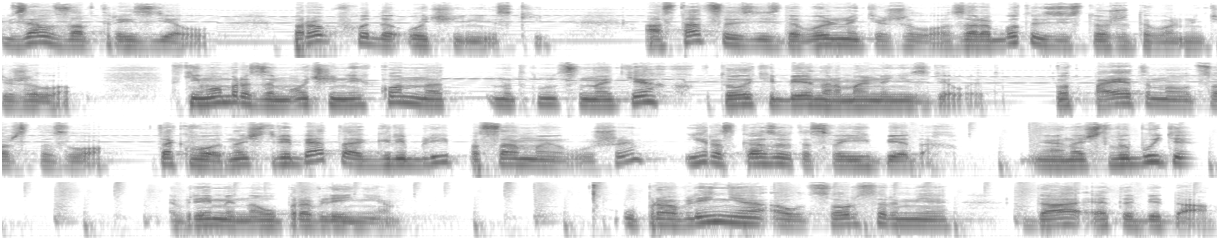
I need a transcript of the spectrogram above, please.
взял завтра и сделал. Порог входа очень низкий. Остаться здесь довольно тяжело, заработать здесь тоже довольно тяжело. Таким образом, очень легко наткнуться на тех, кто тебе нормально не сделает. Вот поэтому аутсорс это зло. Так вот, значит, ребята гребли по самые уши и рассказывают о своих бедах. Э, значит, вы будете время на управление. Управление аутсорсерами, да, это беда.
